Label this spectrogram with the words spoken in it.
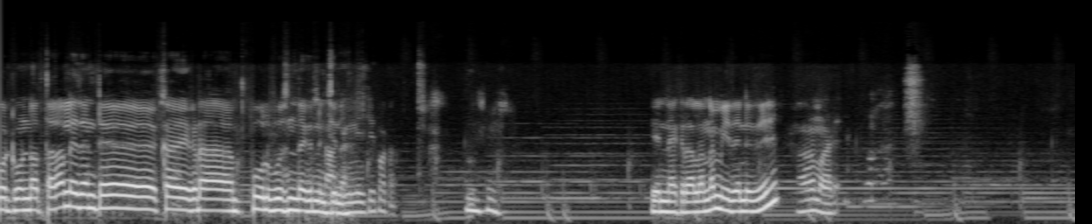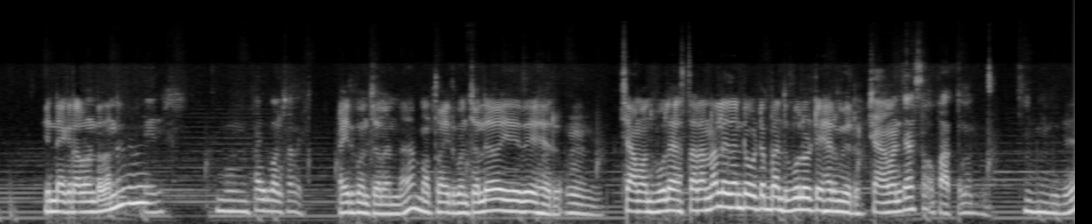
కొట్టుకుంటూ వస్తారా? లేదంటే ఇక్కడ పూలు పూసిన దగ్గర నుంచి ఎన్ని ఎకరాలన్నా మీదనేది? మాదే. ఎన్ని ఎకరాలు ఉంటుందండి ఐదు కొంచెం ఐదు కొంచాలన్నా? మొత్తం ఐదు కొంచాలు ఇది వేసారు చామంతి పూలు వేస్తారన్నా? లేదంటే ఒకటే బంతి పూలు ఒకటి వేసారు మీరు? చామంతి వేస్తాం పక్కన ఇదే?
